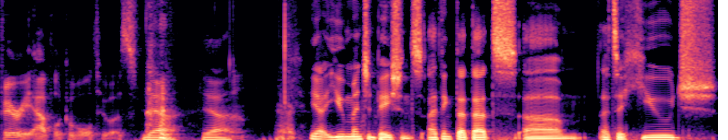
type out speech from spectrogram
very applicable to us. Yeah. Yeah. Yeah, you mentioned patience. I think that that's um, that's a huge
